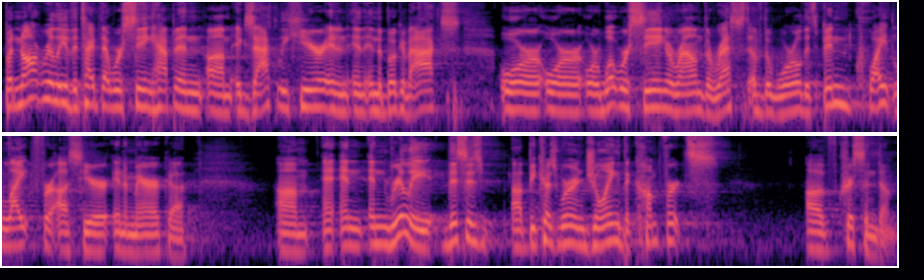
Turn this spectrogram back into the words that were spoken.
but not really the type that we're seeing happen um, exactly here in, in, in the book of Acts or, or, or what we're seeing around the rest of the world. It's been quite light for us here in America. Um, and, and, and, really, this is uh, because we're enjoying the comforts of Christendom.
